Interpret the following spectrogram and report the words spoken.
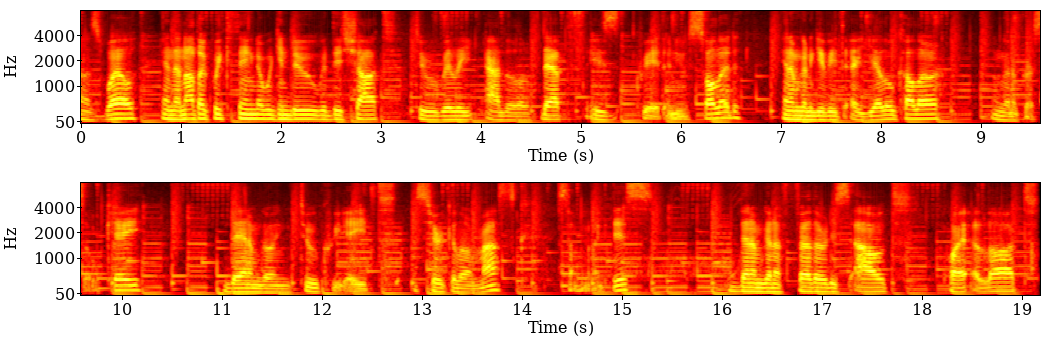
as well. And another quick thing that we can do with this shot to really add a lot of depth is create a new solid. And I'm gonna give it a yellow color. I'm gonna press OK. Then I'm going to create a circular mask, something like this. Then I'm gonna feather this out quite a lot.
